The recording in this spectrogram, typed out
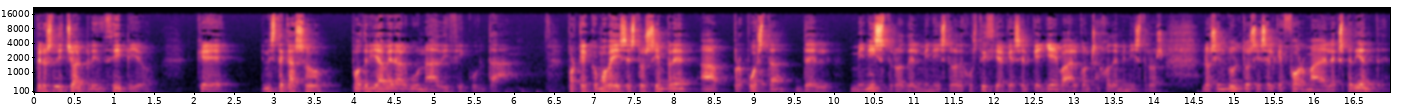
Pero os he dicho al principio que en este caso podría haber alguna dificultad, porque como veis esto es siempre a propuesta del ministro, del ministro de Justicia, que es el que lleva al Consejo de Ministros los indultos y es el que forma el expediente.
